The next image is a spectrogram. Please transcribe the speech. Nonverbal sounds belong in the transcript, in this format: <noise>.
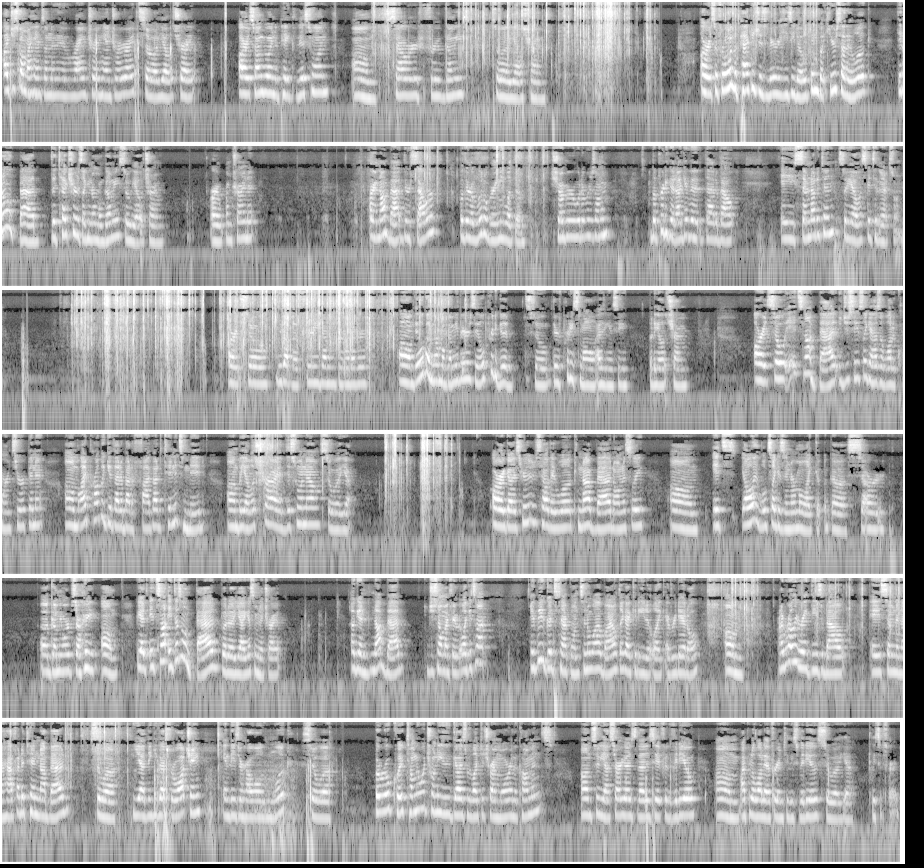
I just got my hands on the Ryan Trey hand JoyRide, so uh, yeah, let's try it. All right, so I'm going to pick this one, um, sour fruit gummies. So uh, yeah, let's try them. All right, so for one, the package is very easy to open, but here's how they look. They don't look bad. The texture is like a normal gummy, so yeah, let's try them. All right, I'm trying it. All right, not bad. They're sour, but they're a little grainy, like the sugar or whatever is on them. But pretty good. I give it that about a 7 out of 10. So yeah, let's get to the next one. Alright, so we got the free gummies or whatever. Um, they look like normal gummy bears. They look pretty good. So they're pretty small, as you can see. But yeah, let's try them. Alright, so it's not bad. It just tastes like it has a lot of corn syrup in it. Um, I'd probably give that about a 5 out of 10. It's mid. Um, but yeah, let's try this one now. So uh, yeah. Alright guys, here's how they look. Not bad, honestly. Um, it's, all it looks like is a normal, like, uh, sour, uh, gummy orb, <laughs> sorry. Um, but yeah, it's not, it doesn't look bad, but uh, yeah, I guess I'm gonna try it. Again, not bad, just not my favorite. Like, it's not, it'd be a good snack once in a while, but I don't think I could eat it, like, every day at all. Um, I probably rate these about a seven and a half out of 10, not bad. So, uh, yeah, thank you guys for watching. And these are how all of them look. So, uh, but real quick, tell me which one of you guys would like to try more in the comments. Um, so yeah, sorry guys, that is it for the video. Um, I put a lot of effort into these videos, so uh, yeah, please subscribe.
